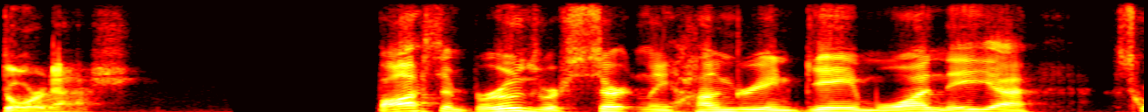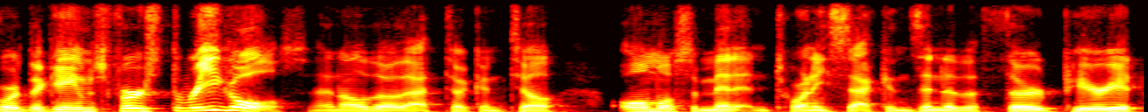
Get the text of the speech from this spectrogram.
DoorDash. Boston Bruins were certainly hungry in game one. They uh, scored the game's first three goals. And although that took until almost a minute and 20 seconds into the third period,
